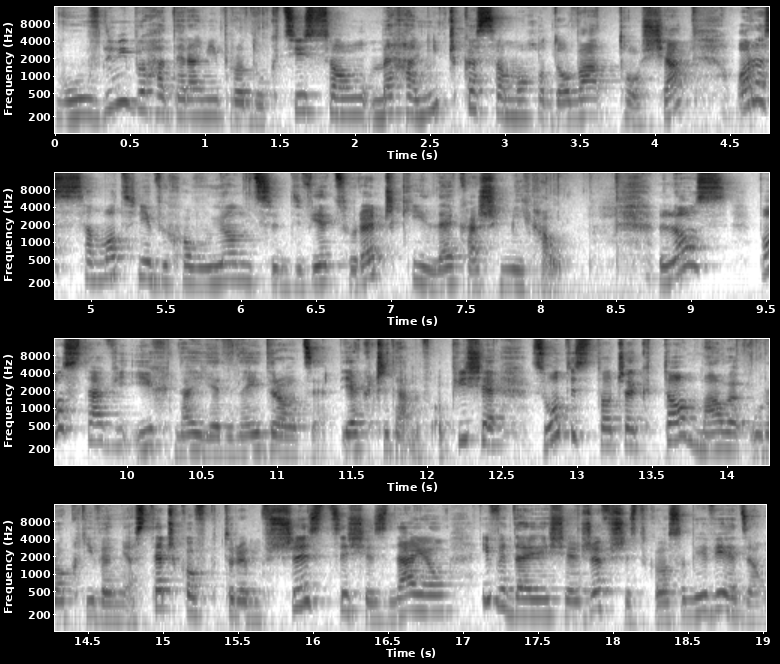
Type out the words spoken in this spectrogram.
Głównymi bohaterami produkcji są mechaniczka samochodowa Tosia oraz samotnie wychowujący dwie córeczki lekarz Michał. Los postawi ich na jednej drodze. Jak czytamy w opisie, Złoty Stoczek to małe, urokliwe miasteczko, w którym wszyscy się znają i wydaje się, że wszystko o sobie wiedzą.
